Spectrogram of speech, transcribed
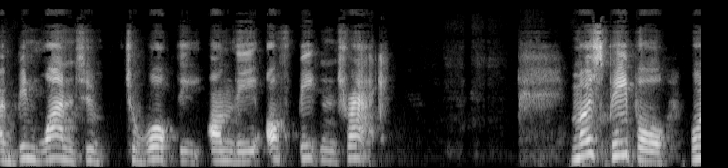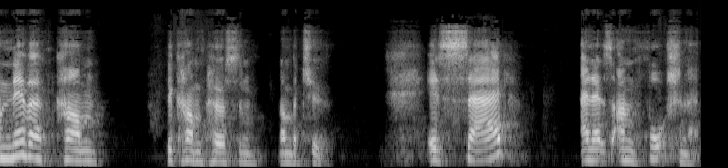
I've been one to, to walk the on the off beaten track most people will never come become person number two. It's sad and it's unfortunate.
